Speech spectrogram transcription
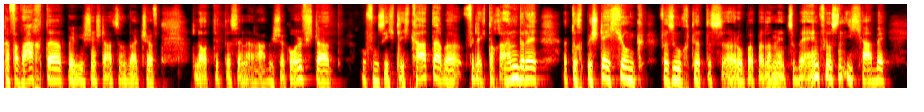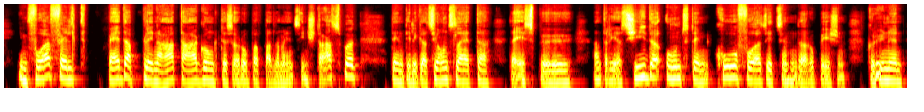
Der Verdacht der belgischen Staatsanwaltschaft lautet, dass ein arabischer Golfstaat offensichtlich Katar, aber vielleicht auch andere, durch Bestechung versucht hat, das Europaparlament zu beeinflussen. Ich habe im Vorfeld bei der Plenartagung des Europaparlaments in Straßburg den Delegationsleiter der SPÖ Andreas Schieder und den Co-Vorsitzenden der Europäischen Grünen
